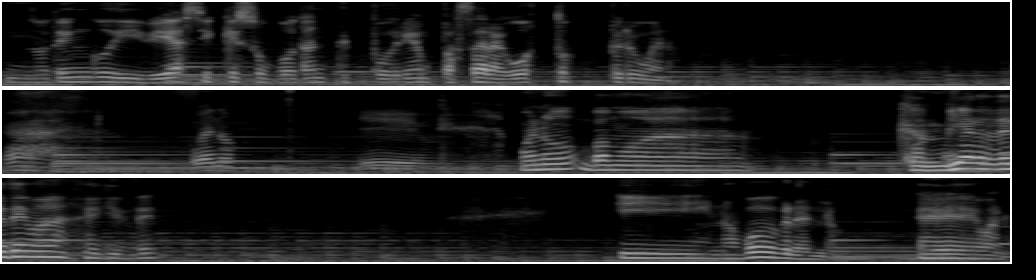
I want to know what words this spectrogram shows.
no tengo idea si es que esos votantes podrían pasar agosto, pero bueno. Ah, bueno, eh, Bueno, vamos a cambiar de tema XD. Y no puedo creerlo. Eh, bueno,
